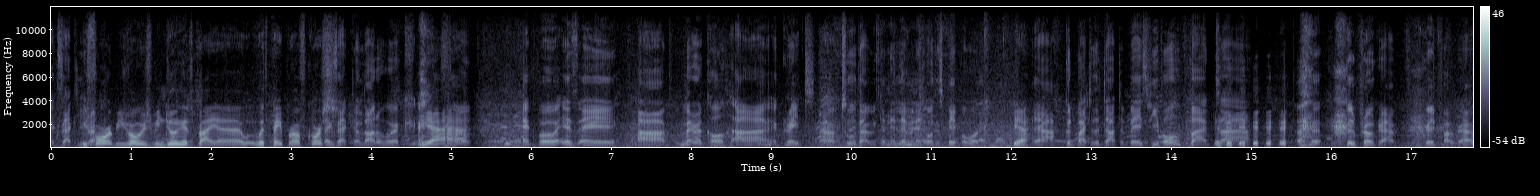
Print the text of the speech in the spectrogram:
Exactly. Before, we've always been doing it by uh, with paper, of course. Exactly, a lot of work. Yeah. so, is a uh, miracle, uh, a great uh, tool that we can eliminate all this paperwork. Yeah. Yeah, goodbye to the database people, but uh, good program, great program.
